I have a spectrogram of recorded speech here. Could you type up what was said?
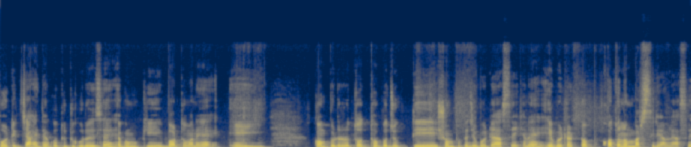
বইটির চাহিদা কতটুকু রয়েছে এবং কি বর্তমানে এই কম্পিউটার ও তথ্য প্রযুক্তি সম্পর্কে যে বইটা আছে এখানে এই বইটার টপ কত নম্বর সিরিয়ালে আছে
